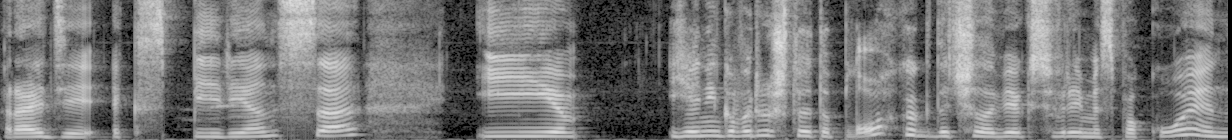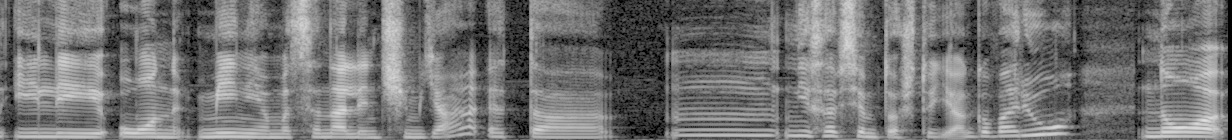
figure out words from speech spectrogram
ради experience а, и я не говорю, что это плохо, когда человек все время спокоен или он менее эмоционален, чем я. Это м- не совсем то, что я говорю, но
